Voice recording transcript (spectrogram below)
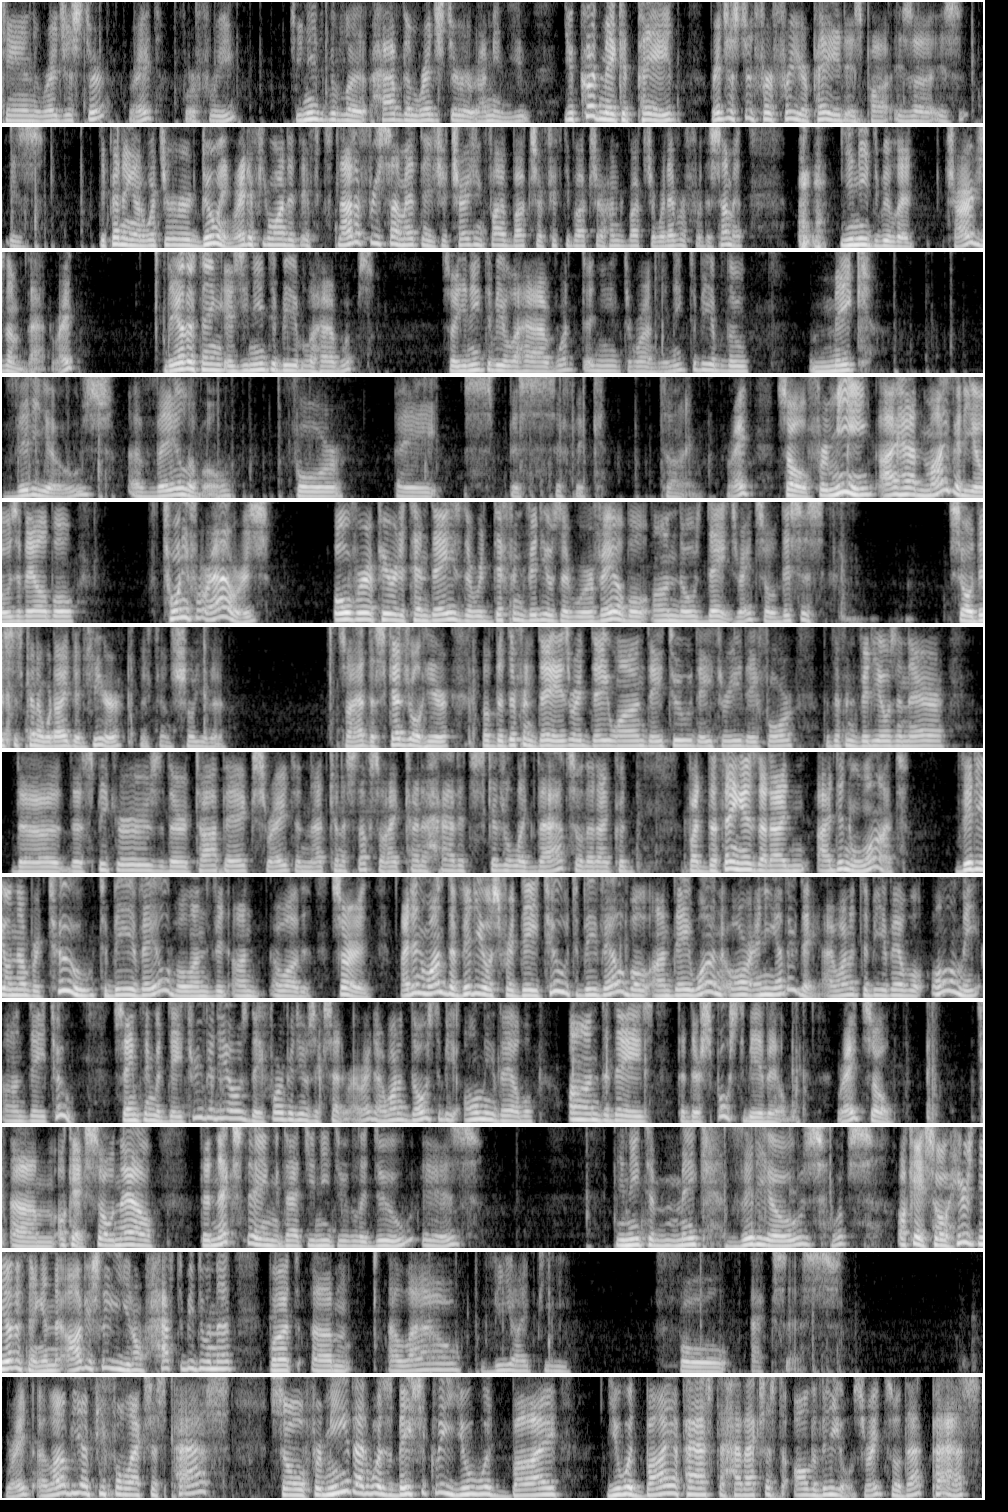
can register right for free. You need to be able to have them register I mean you you could make it paid. Registered for free or paid is is a is is depending on what you're doing right? If you wanted if it's not a free summit then you're charging five bucks or 50 bucks or 100 bucks or whatever for the summit you need to be able to charge them that right? The other thing is you need to be able to have whoops. So you need to be able to have what do you need to run? You need to be able to make videos available for a specific time right? So for me I had my videos available 24 hours over a period of 10 days. There were different videos that were available on those days right? So this is so this is kind of what I did here. I'm going to show you the so I had the schedule here of the different days right? Day one day two day three day four the different videos in there the the speakers their topics right and that kind of stuff. So I kind of had it scheduled like that so that I could but the thing is that I I didn't want video number two to be available on on oh, well sorry I didn't want the videos for day two to be available on day one or any other day. I wanted to be available only on day two. Same thing with day three videos day four videos etc right? I wanted those to be only available on the days that they're supposed to be available right? So um okay so now the next thing that you need to be able to do is you need to make videos whoops. Okay so here's the other thing and obviously you don't have to be doing that but um allow VIP full access. Right? Allow VIP full access pass. So for me that was basically you would buy you would buy a pass to have access to all the videos right? So that pass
